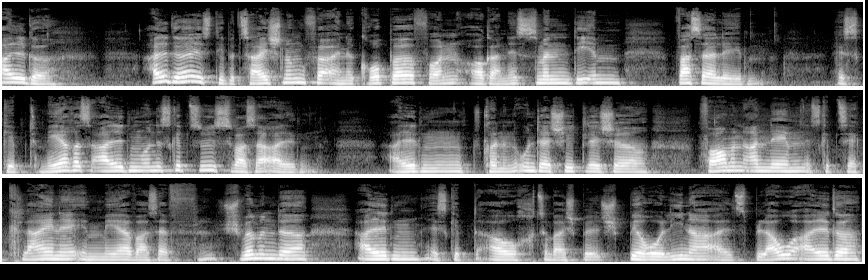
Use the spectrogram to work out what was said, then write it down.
Alge. Alge ist die Bezeichnung für eine Gruppe von Organismen, die im Wasser leben. Es gibt Meeresalgen und es gibt Süßwasseralgen. Algen können unterschiedliche Formen annehmen. Es gibt sehr kleine im Meerwasser schwimmende Algen. Es gibt auch zum Beispiel Spirulina als Blaualge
